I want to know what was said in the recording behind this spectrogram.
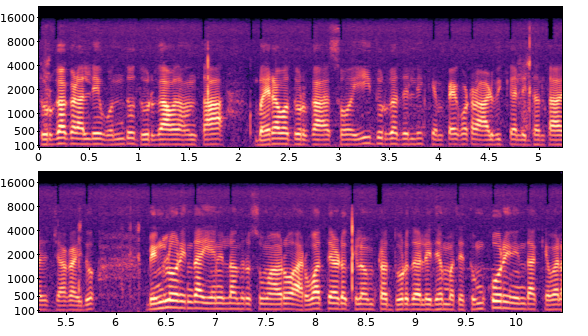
ದುರ್ಗಗಳಲ್ಲಿ ಒಂದು ದುರ್ಗವಾದಂಥ ಭೈರವ ದುರ್ಗ. ಸೊ ಈ ದುರ್ಗದಲ್ಲಿ ಕೆಂಪೇಗೌಡರ ಆಳ್ವಿಕೆಯಲ್ಲಿದ್ದಂಥ ಜಾಗ ಇದು. ಬೆಂಗಳೂರಿಂದ ಏನಿಲ್ಲ ಅಂದರೂ ಸುಮಾರು ಅರವತ್ತೆರಡು ಕಿಲೋಮೀಟರ್ ದೂರದಲ್ಲಿದೆ ಮತ್ತು ತುಮಕೂರಿನಿಂದ ಕೇವಲ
